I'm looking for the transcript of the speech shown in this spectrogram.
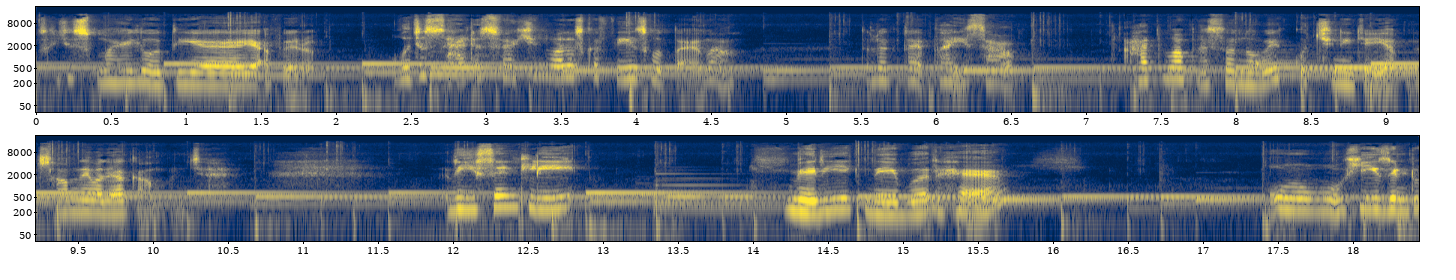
उसकी जो स्माइल होती है, या फिर वो जो सेटिस्फैक्शन वाला उसका फेस होता है ना तो लगता है, भाई साहब, आत्मा प्रसन्न हो गई, कुछ नहीं चाहिए अपने, सामने वाले का काम बन जाए. रिसेंटली मेरी एक नेबर है he is into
